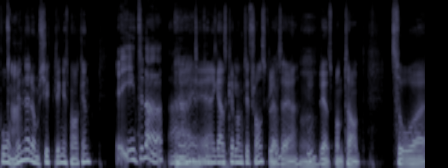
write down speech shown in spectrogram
Påminner det om kyckling i smaken? Inte nära. Nej, jag är ganska långt ifrån skulle jag säga, rent spontant. Så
